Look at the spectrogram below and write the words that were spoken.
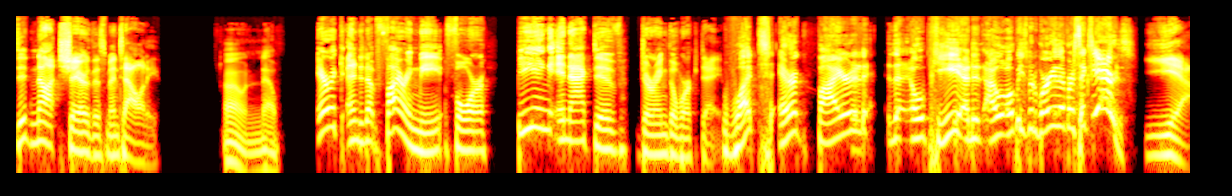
did not share this mentality. Oh no. Eric ended up firing me for being inactive during the workday. What? Eric fired the OP and it, OP's been working there for six years. Yeah,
